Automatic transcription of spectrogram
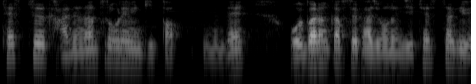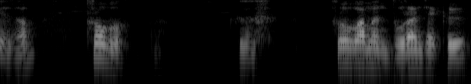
테스트 가능한 프로그래밍 기법 있는데 올바른 값을 가져오는지 테스트하기 위해서 probe 그 probe 하면 노란색 그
